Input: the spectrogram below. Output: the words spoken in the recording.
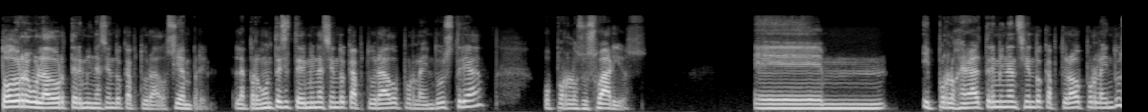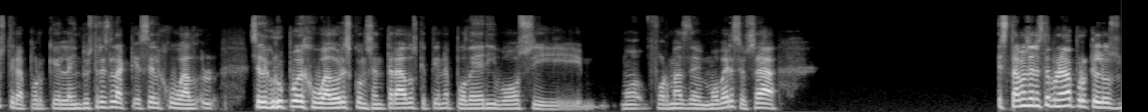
Todo regulador termina siendo capturado, siempre. La pregunta es si termina siendo capturado por la industria o por los usuarios. Em, y por lo general terminan siendo capturados por la industria, porque la industria es la que es el jugador, es el grupo de jugadores concentrados que tiene poder y voz y formas de moverse. O sea, estamos en este problema porque los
